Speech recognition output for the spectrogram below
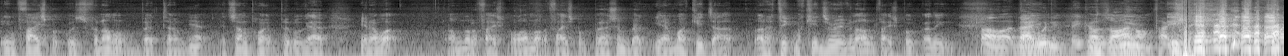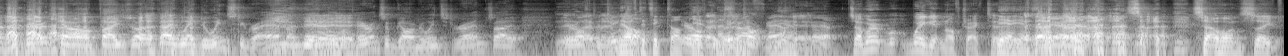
in Facebook was phenomenal. But um, yep. at some point, people go, you know what? I'm not a Facebook. Well, I'm not a Facebook person, but yeah, my kids are. I don't think my kids are even on Facebook. I think. Oh, they, they wouldn't because. I'm on Facebook. Once the parents go on Facebook, they went to Instagram, and then yeah. all the parents have gone to Instagram. So they're, off to They're off to TikTok. They're yeah, off to that's TikTok right. now. Yeah. yeah. So we're we're getting off track too. Yeah, yeah. so, so on Seek.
